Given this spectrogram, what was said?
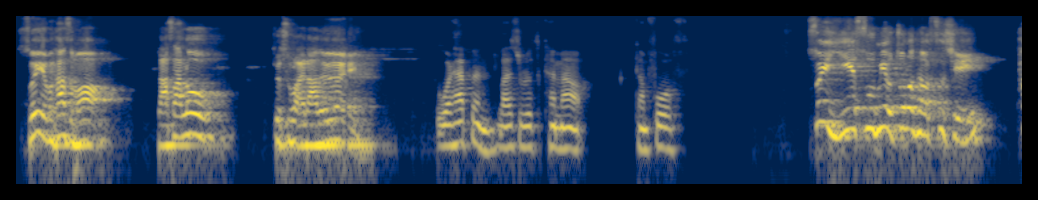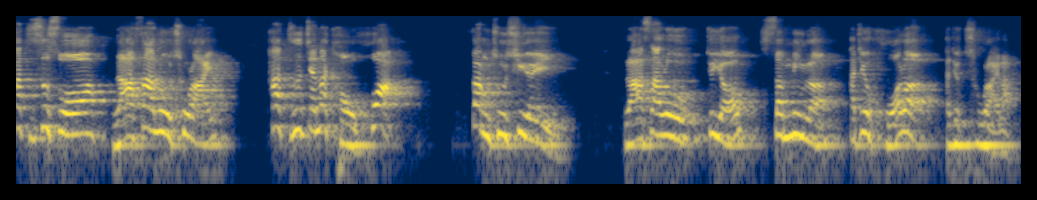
”所以我们看什么？拿撒路就出来了，对不对？ What happened? Lazarus came out, come forth. 所以耶稣没有做任何事情，他只是说拿撒路出来， 他只是将那口话放出去而已，拉撒路就有生命了，他就活了，他就出来了。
